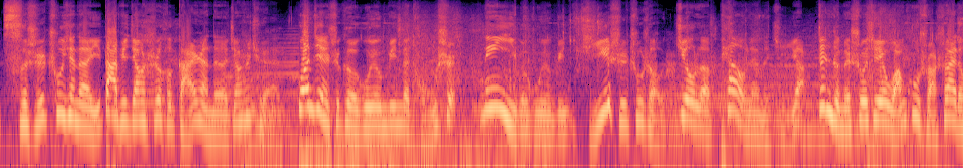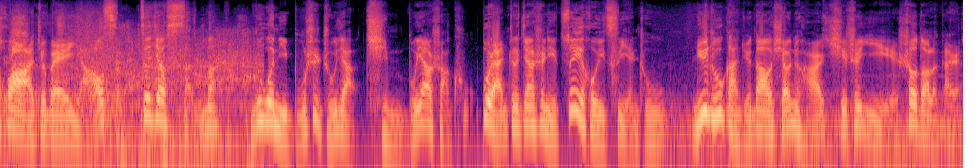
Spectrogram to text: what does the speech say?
此时出现了一大批僵尸和感染的僵尸犬。关键时刻，雇佣兵的同事另一个雇佣兵及时出手救了漂亮的吉尔，正准备说些纨绔耍帅的话，就被咬死了。这叫神吗？如果你不是主角，请不要耍酷，不然这将是你最后一次演出。女主感觉到小女孩其实也受到了感染。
